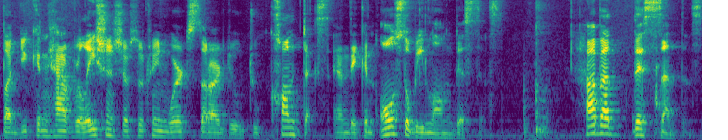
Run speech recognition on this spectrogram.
but you can have relationships between words that are due to context, and they can also be long distance. How about this sentence?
